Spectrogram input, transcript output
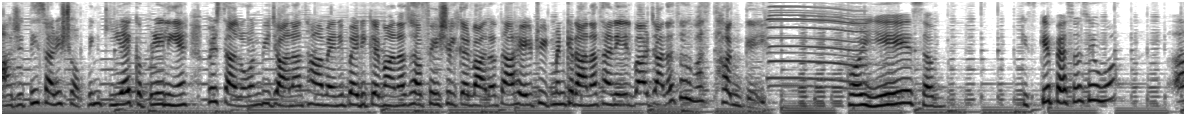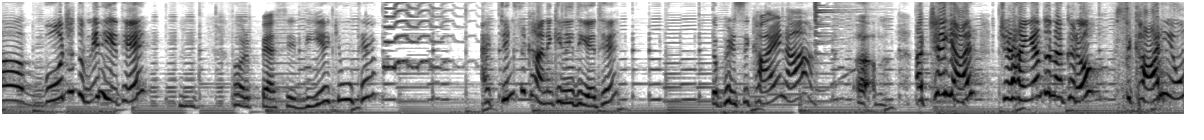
आज इतनी सारी शॉपिंग की है कपड़े लिए हैं फिर सैलून भी जाना था मैनी पैडी करवाना था फेशियल करवाना था हेयर ट्रीटमेंट कराना था नेल बार जाना था तो बस थक गई। और ये सब किसके पैसों से हुआ? आ, वो जो तुमने दिए थे? और पैसे दिए क्यों थे? एक्टिंग सिखाने के लिए दिए थे। तो फिर सिखाए ना। अ, अच्छा यार चढ़ाइया तो ना करो सिखा रही हूँ।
